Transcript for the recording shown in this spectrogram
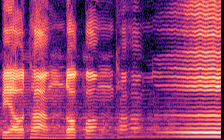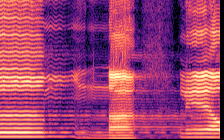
เปียวทางดอกปองทางอื่นนาเลี้ยว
